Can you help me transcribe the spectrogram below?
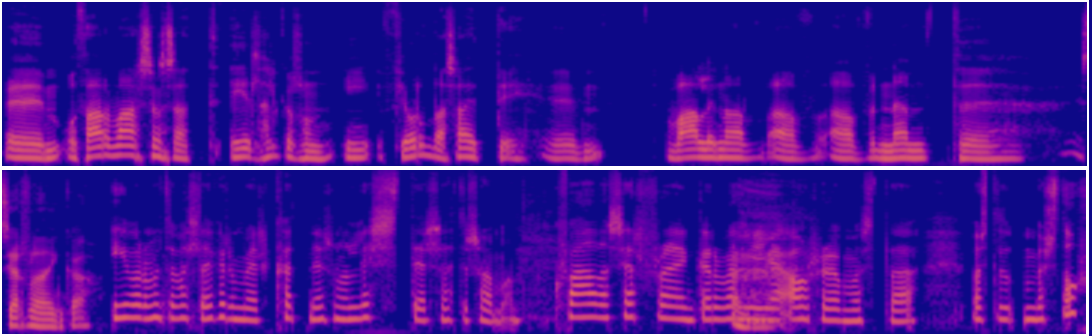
Um, og þar var sem sagt Egil Helgarsson í fjörða sæti um, valin af, af, af nefnd uh, sérfræðinga. Ég var um þetta veltaði fyrir mér hvernig svona listir settur saman. Hvaða sérfræðingar velja áhrifamast að með stór,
